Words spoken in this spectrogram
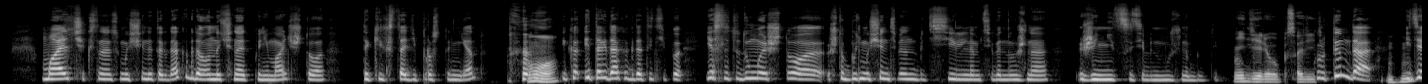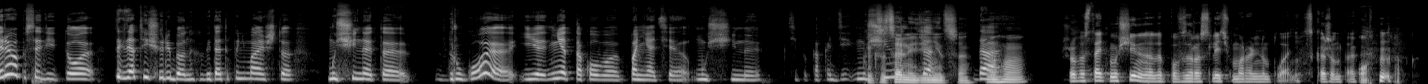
Мальчик становится мужчиной тогда, когда он начинает понимать, что таких стадий просто нет. О, И, и тогда, когда ты, типа, если ты думаешь, что, чтобы быть мужчиной, тебе надо быть сильным, тебе нужно жениться, тебе нужно быть Не дерево посадить. крутым, да, мгм. и дерево посадить, то тогда ты еще ребенок. А когда ты понимаешь, что мужчина это другое, и нет такого понятия мужчины, типа как оде... как мужчина, социальная да. единица. да. Ага. Чтобы стать мужчиной, надо повзрослеть в моральном плане, скажем так. О, так.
